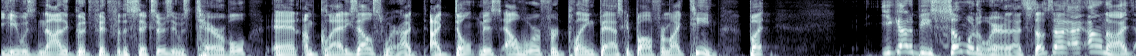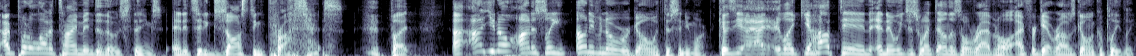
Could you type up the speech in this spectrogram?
he was not a good fit for the Sixers. It was terrible, and I'm glad he's elsewhere. I I don't miss Al Horford playing basketball for my team, but you got to be somewhat aware of that stuff. So I, I don't know. I, I put a lot of time into those things, and it's an exhausting process. But I, you know, honestly, I don't even know where we're going with this anymore. Because yeah, like you hopped in, and then we just went down this whole rabbit hole. I forget where I was going completely.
